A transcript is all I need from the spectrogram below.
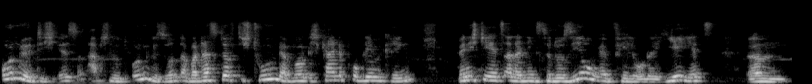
unnötig ist und absolut ungesund, aber das dürfte ich tun, da würde ich keine Probleme kriegen. Wenn ich dir jetzt allerdings eine Dosierung empfehle oder hier jetzt ähm,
